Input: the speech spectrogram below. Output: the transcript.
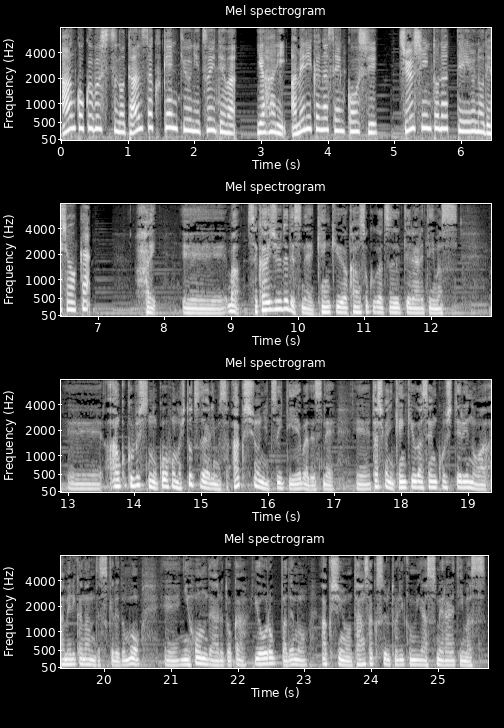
暗黒物質の探索研究については、やはりアメリカが先行し、中心となっているのでしょうか？はい。えー、まあ、世界中でですね、研究や観測が続けられています。えー、暗黒物質の候補の一つでありますアクションについて言えばですね、えー、確かに研究が先行しているのはアメリカなんですけれども、えー、日本であるとかヨーロッパでもアクションを探索する取り組みが進められています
